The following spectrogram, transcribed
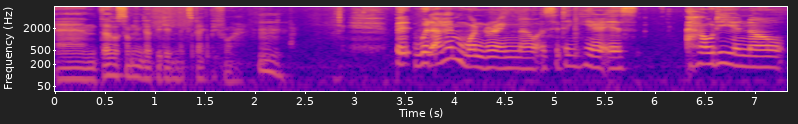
And that was something that we didn't expect before. But what I'm wondering now, uh, sitting here, is how do you know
